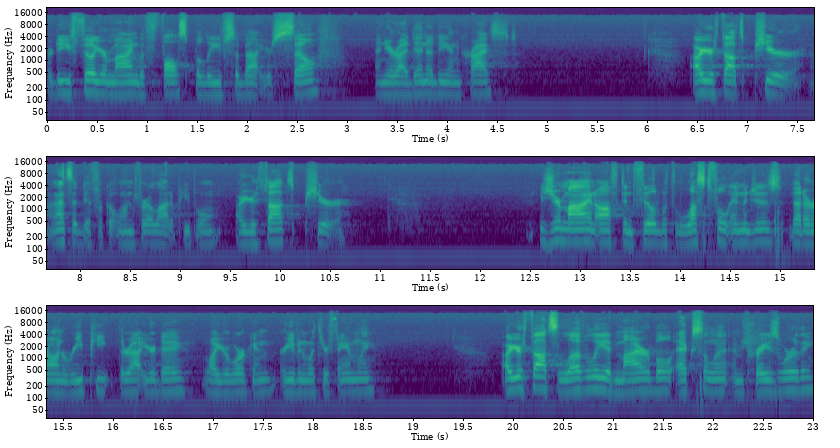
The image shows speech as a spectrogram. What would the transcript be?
Or do you fill your mind with false beliefs about yourself and your identity in Christ? Are your thoughts pure? Now, that's a difficult one for a lot of people. Are your thoughts pure? Is your mind often filled with lustful images that are on repeat throughout your day while you're working or even with your family? Are your thoughts lovely, admirable, excellent, and praiseworthy?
